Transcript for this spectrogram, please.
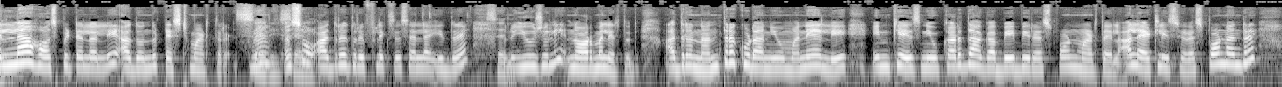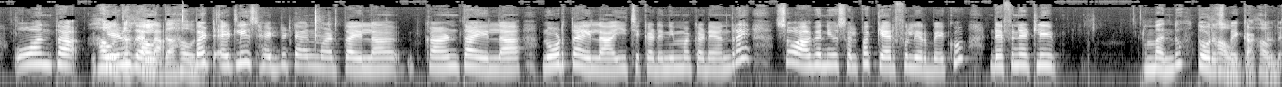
ಎಲ್ಲಾ ಹಾಸ್ಪಿಟಲ್ ಅಲ್ಲಿ ಅದೊಂದು ಟೆಸ್ಟ್ ಮಾಡ್ತಾರೆ. ಸೊ ಅದ್ರದ್ದು ರಿಫ್ಲೆಕ್ಸಸ್ ಎಲ್ಲ ಇದ್ರೆ ಯೂಶಲಿ ನಾರ್ಮಲ್ ಇರ್ತದೆ. ಅದರ ನಂತರ ಕೂಡ ನೀವು ಮನೆಯಲ್ಲಿ ಇನ್ ಕೇಸ್ ನೀವು ಕರೆದಾಗ ಬೇಬಿ ರೆಸ್ಪಾಂಡ್ ಮಾಡ್ತಾ ಇಲ್ಲ. ಅಲ್ಲ ಅಟ್ ಲೀಸ್ಟ್ ರೆಸ್ಪಾಂಡ್ ಅಂದ್ರೆ ಓ ಅಂತ ಹೇಳುದಲ್ಲ but at least head turn ಮಾಡ್ತಾ ಇಲ್ಲ ಕಾಣ್ತಾ ಇಲ್ಲ ನೋಡ್ತಾ ಇಲ್ಲ. ಈಚೆ ಕಡೆ ನಿಮ್ಮ ಕಡೆ ಅಂದ್ರೆ ಸೊ ಆಗ ನೀವು ಸ್ವಲ್ಪ ಕೇರ್ಫುಲ್ ಇರಬೇಕು. ಡೆಫಿನೆಟ್ಲಿ ಬಂದು ತೋರಿಸಬೇಕಾಗ್ತದೆ.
